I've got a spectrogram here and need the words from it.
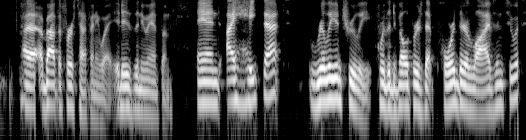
uh, about the first half. Anyway, it is the new Anthem, and I hate that really and truly for the developers that poured their lives into it.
